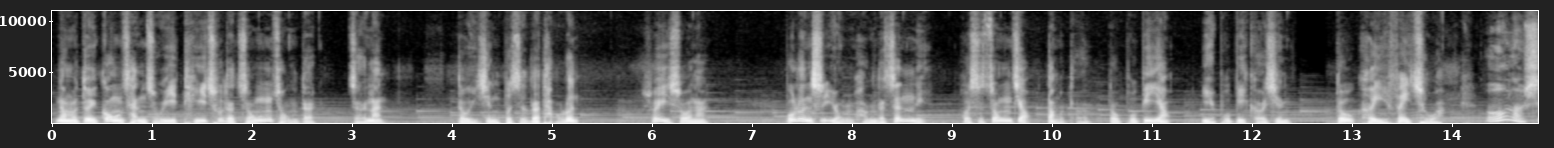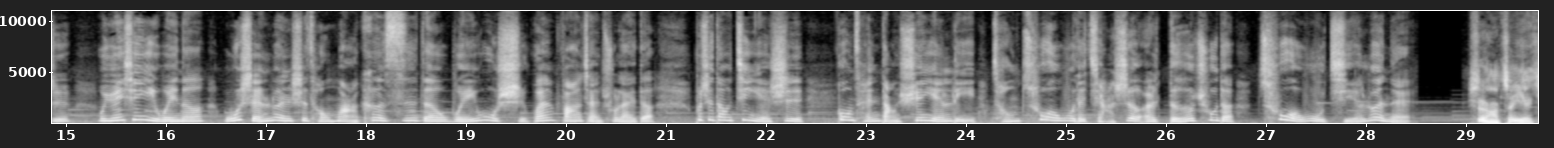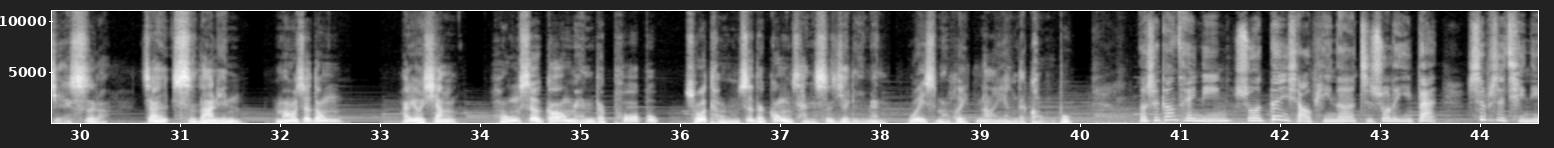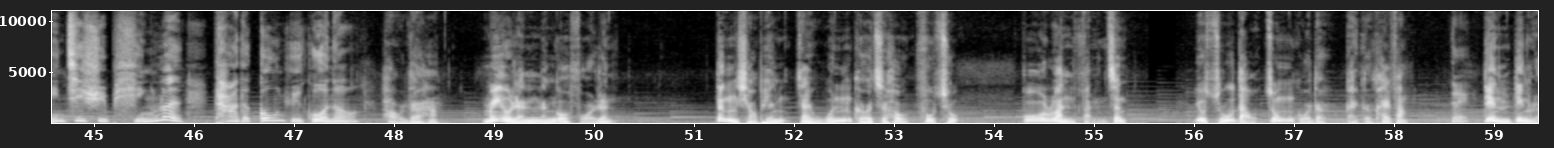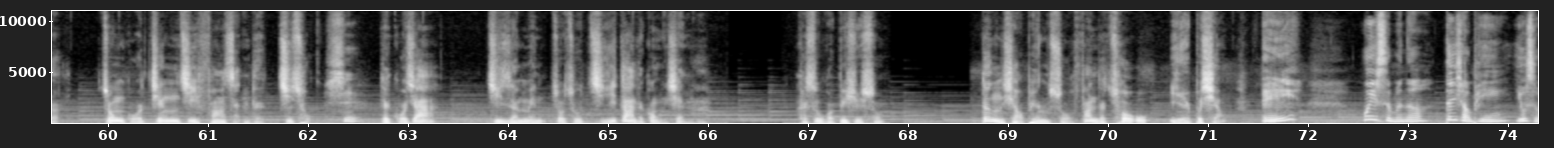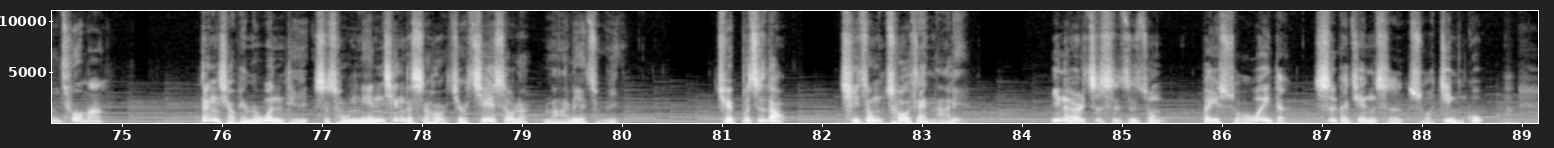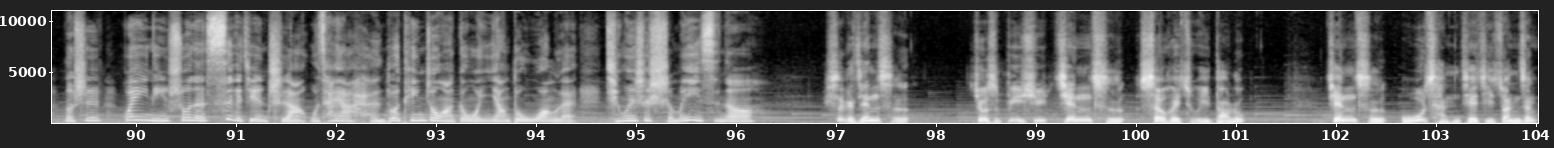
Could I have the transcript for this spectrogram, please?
那么对共产主义提出的种种的责难。都已经不值得讨论，所以说呢，不论是永恒的真理，或是宗教道德，都不必要，也不必革新，都可以废除啊。哦，老师，我原先以为呢，无神论是从马克思的唯物史观发展出来的，不知道竟也是共产党宣言里从错误的假设而得出的错误结论呢。是啊，这也解释了在斯大林、毛泽东，还有像。红色高棉的坡布所统治的共产世界里面，为什么会那样的恐怖？老师，刚才您说邓小平呢，只说了一半，是不是？请您继续评论他的功与过呢？好的哈，没有人能够否认，邓小平在文革之后复出，拨乱反正，又主导中国的改革开放，对，奠定了中国经济发展的基础，是对国家。及人民做出极大的贡献啊！可是我必须说，邓小平所犯的错误也不小。诶，为什么呢？邓小平有什么错吗？邓小平的问题是从年轻的时候就接受了马列主义，却不知道其中错在哪里，因而自始至终被所谓的四个坚持所禁锢。老师，关于您说的四个坚持啊，我猜啊，很多听众啊跟我一样都忘了，请问是什么意思呢？四个坚持就是必须坚持社会主义道路，坚持无产阶级专政，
